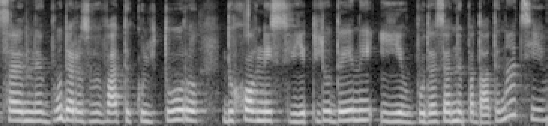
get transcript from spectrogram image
Це не буде розвивати культуру, духовний світ людини і буде занепадати нація.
